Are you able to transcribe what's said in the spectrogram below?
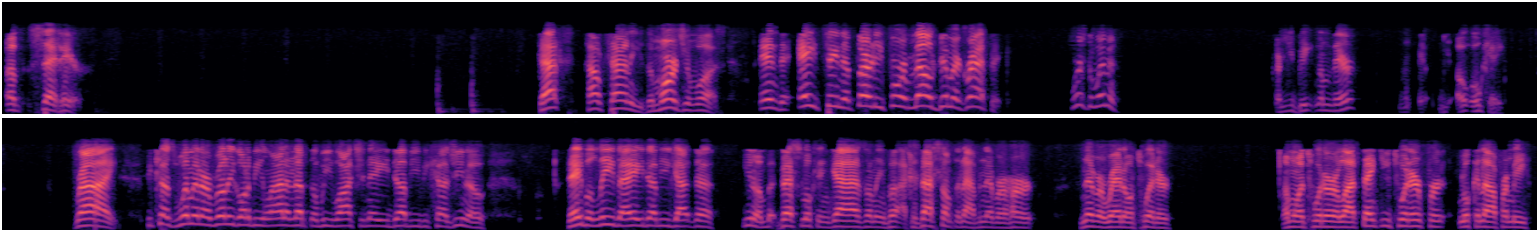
of said hair. That's how tiny the margin was in the 18 to 34 male demographic. Where's the women? Are you beating them there? Oh, okay. Right. Because women are really going to be lining up to be watching AEW because, you know, they believe that AEW got the, you know, best looking guys. I mean, because that's something I've never heard, never read on Twitter. I'm on Twitter a lot. Thank you, Twitter, for looking out for me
